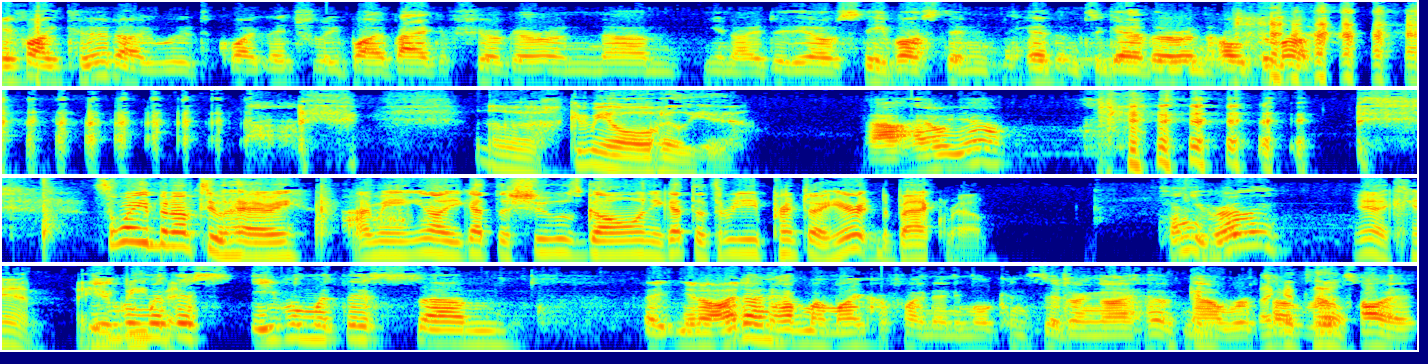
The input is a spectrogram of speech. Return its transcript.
if I could, I would quite literally buy a bag of sugar and, um, you know, do the old Steve Austin, hit them together and hold them up. uh, give me a oh hell yeah. Ah, hell yeah. so what have you been up to, Harry? I mean, you know, you got the shoes going, you got the 3D printer. I hear it in the background. Can you really? Yeah, I can. I hear even with this, even with this, um, uh, you know, I don't have my microphone anymore, considering I have now I can tell. retired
